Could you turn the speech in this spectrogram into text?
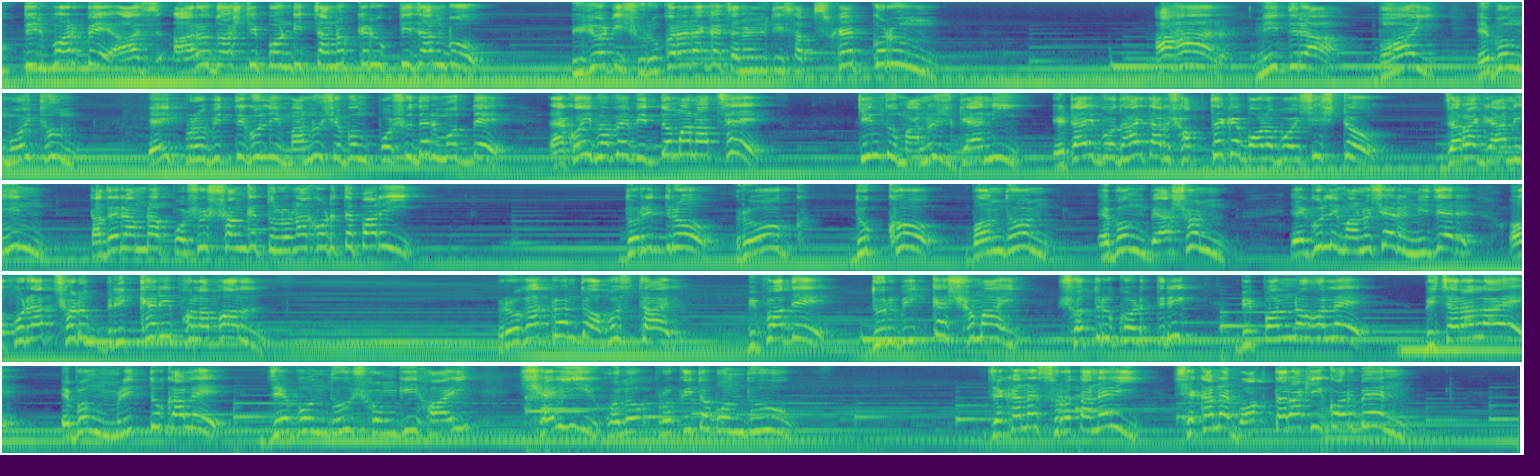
উক্তির পর্বে আজ আরও দশটি পণ্ডিত চাণক্যের উক্তি জানব। ভিডিওটি শুরু করার আগে চ্যানেলটি সাবস্ক্রাইব করুন। আহার, নিদ্রা, ভয় এবং মৈথুন, এই প্রবৃত্তিগুলি মানুষ এবং পশুদের মধ্যে একইভাবে বিদ্যমান আছে। কিন্তু মানুষ জ্ঞানী, এটাই বোধহয় তার সবথেকে বড় বৈশিষ্ট্য। যারা জ্ঞানহীন, তাদের আমরা পশুর সঙ্গে তুলনা করতে পারি। দরিদ্র, রোগ দুঃখ, বন্ধন এবং ব্যাসন, এগুলি মানুষের নিজের অপরাধ স্বরূপ বৃক্ষেরই ফলাফল। রোগাক্রান্ত অবস্থায়, বিপদে, দুর্ভিক্ষের সময় শত্রু কর্তৃক বিপন্ন হলে বিচারালয়ে এবং মৃত্যুকালে যে বন্ধু সঙ্গী হয়, সেই হলো প্রকৃত বন্ধু। যেখানে শ্রোতা নেই, সেখানে বক্তারা কি করবেন?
